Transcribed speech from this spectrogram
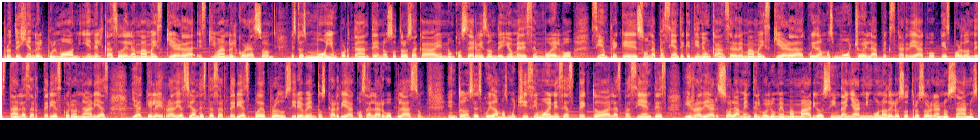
protegiendo el pulmón y en el caso de la mama izquierda esquivando el corazón. Esto es muy importante. Nosotros acá en Oncoservice, donde yo me desenvuelvo, siempre que es una paciente que tiene un cáncer de mama izquierda, cuidamos mucho el apex cardíaco, que es por donde están las arterias coronarias, ya que la irradiación de estas arterias puede producir eventos cardíacos a largo plazo. Entonces cuidamos muchísimo en ese aspecto a las pacientes, irradiar solamente el volumen mamario sin dañar ninguno de los otros órganos sanos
